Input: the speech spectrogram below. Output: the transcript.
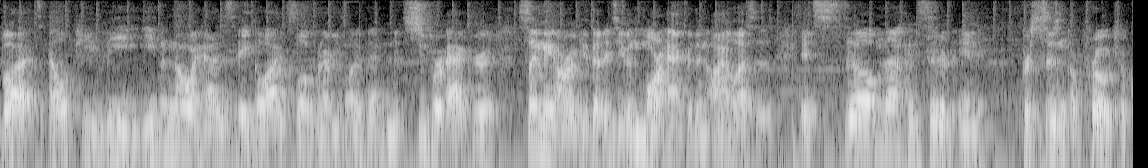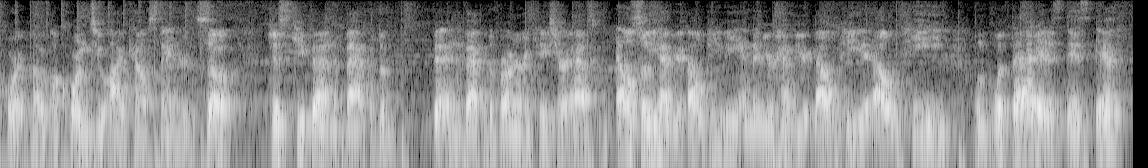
but LPV, even though it has a glide slope and everything like that, and it's super accurate, some may argue that it's even more accurate than ILS's, it's still not considered a precision approach according to ICAO standards. So just keep that in the back of the in the back of the burner in case you're asking. Also, you have your LPV and then you have your LP. LP, what that is, is if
